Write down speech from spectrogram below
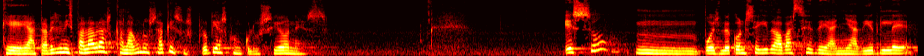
que a través de mis palabras cada uno saque sus propias conclusiones. Eso, mm, pues lo he conseguido a base de añadirle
